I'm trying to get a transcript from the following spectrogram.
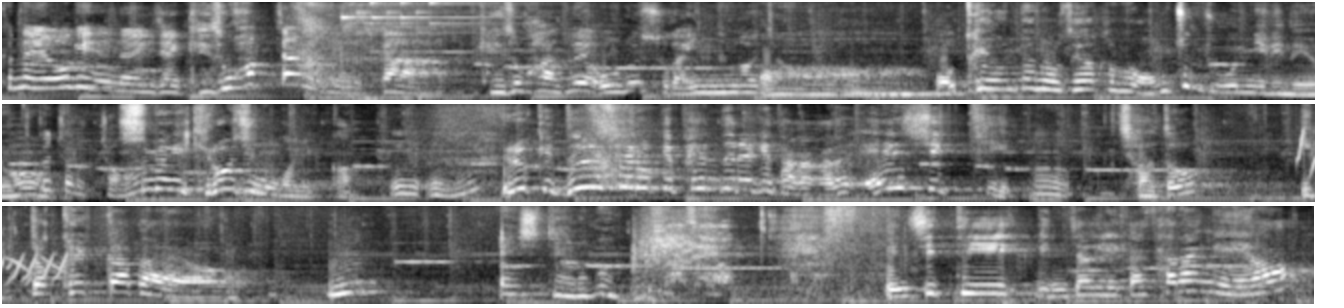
근데 여기는 이제 계속 확장이 되니까 계속 화두에 오를 수가 있는 거죠. 아, 어떻게 한편으로 생각하면 엄청 좋은 일이네요. 그쵸, 그쵸. 수명이 길어지는 거니까. 응, 응. 이렇게 늘 새롭게 팬들에게 다가가는 NCT. 응. 저도 입덕할까봐요. 응? NCT 여러분, 안녕하세요. NCT 민정이가 사랑해요.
